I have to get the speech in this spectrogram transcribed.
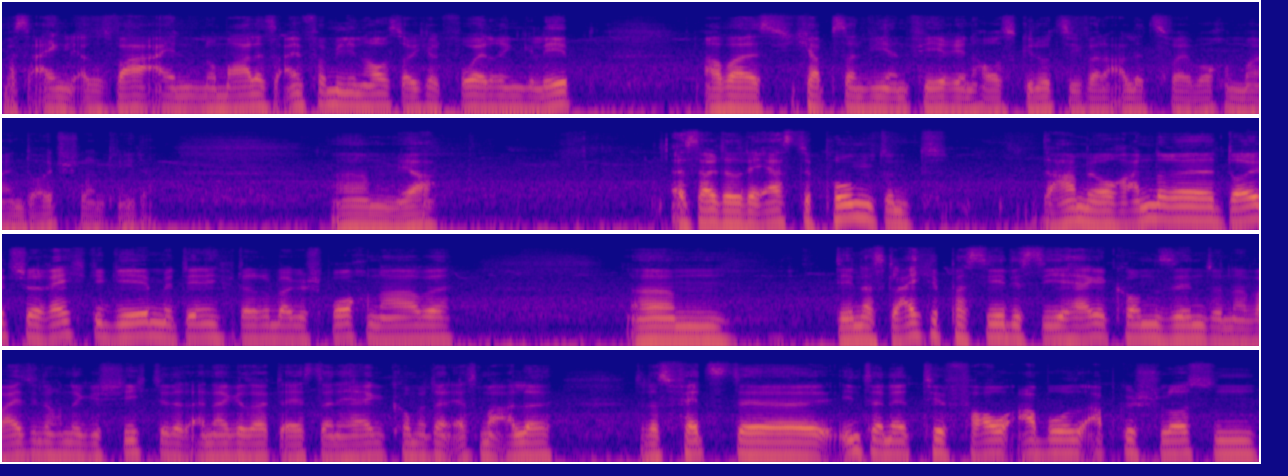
Was eigentlich, also es war ein normales Einfamilienhaus, da habe ich halt vorher drin gelebt. Aber es, ich habe es dann wie ein Ferienhaus genutzt. Ich war alle zwei Wochen mal in Deutschland wieder. Ähm, ja, das ist halt also der erste Punkt. Und da haben mir auch andere Deutsche recht gegeben, mit denen ich darüber gesprochen habe. Ähm, denen das Gleiche passiert ist, die hierher gekommen sind. Und dann weiß ich noch eine Geschichte, da hat einer gesagt, er ist dann hergekommen und dann erstmal alle das fetzte Internet-TV-Abo abgeschlossen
